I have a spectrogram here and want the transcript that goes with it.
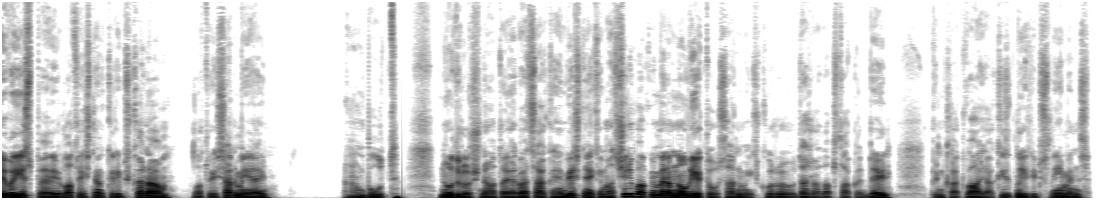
deva iespēju Latvijas neatkarības karā, Latvijas armijai būt nodrošinātāji ar vecākajiem virsniekiem, atšķirībā piemēram no Lietuvas armijas, kur dažādu apstākļu dēļ, pirmkārt, vājāk izglītības līmenis,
